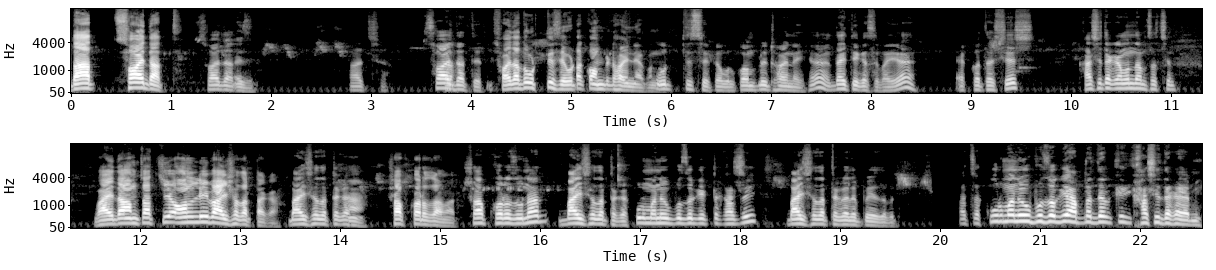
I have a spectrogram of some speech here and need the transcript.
দাঁত ছয় দাঁত। ছয় দাঁত। আচ্ছা। ছয় দাঁতের। ছয় দাঁত উঠতেছে ওটা কমপ্লিট হয়নি এখন। উঠতেছে কেবল কমপ্লিট হয় নাই। হ্যাঁ দাইতে গেছে ভাই হ্যাঁ। এক কথা শেষ। খাসিটা কেমন দাম চাচ্ছেন? ভাই দাম চাচ্ছি অনলি বাইশ হাজার টাকা। বাইশ হাজার টাকা? হ্যাঁ সব খরচ আমার। সব খরচ ওনার বাইশ হাজার টাকা। কুরবানি উপযোগী একটা খাসি বাইশ হাজার টাকা হলে পেয়ে যাবেন। আচ্ছা কুরবানি উপযোগী আপনাদেরকে খাসি দেখাই আমি।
